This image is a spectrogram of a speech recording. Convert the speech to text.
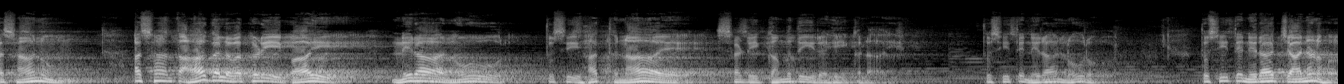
ਅਸਾਂ ਨੂੰ ਅਸਾਂ ਤਾਂ ਗਲ ਵਕੜੀ ਪਾਈ, ਨਿਰਾ ਨੂਰ ਤੁਸੀਂ ਹੱਥ ਨਾ ਆਏ, ਸਾਡੀ ਕੰਮਦੀ ਰਹੀ ਕਲਾਈ। ਤੁਸੀਂ ਤੇ ਨਿਰਾ ਨੂਰ ਹੋ, ਤੁਸੀਂ ਤੇ ਨਿਰਾ ਚਾਨਣ ਹੋ,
